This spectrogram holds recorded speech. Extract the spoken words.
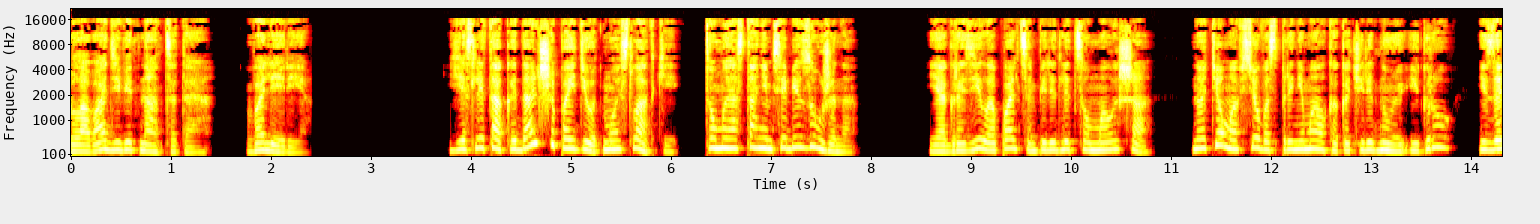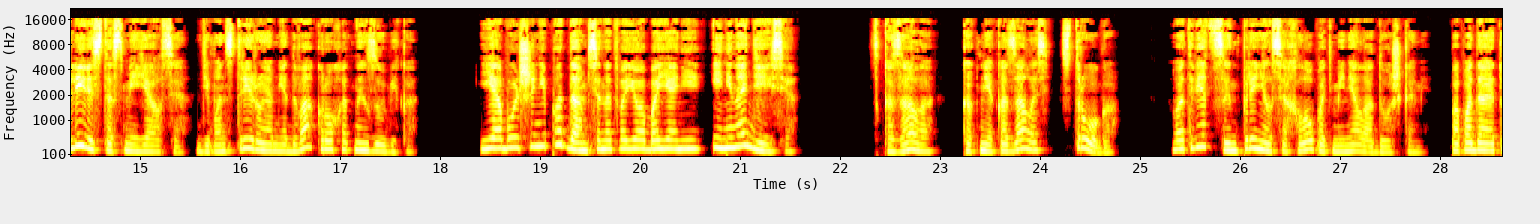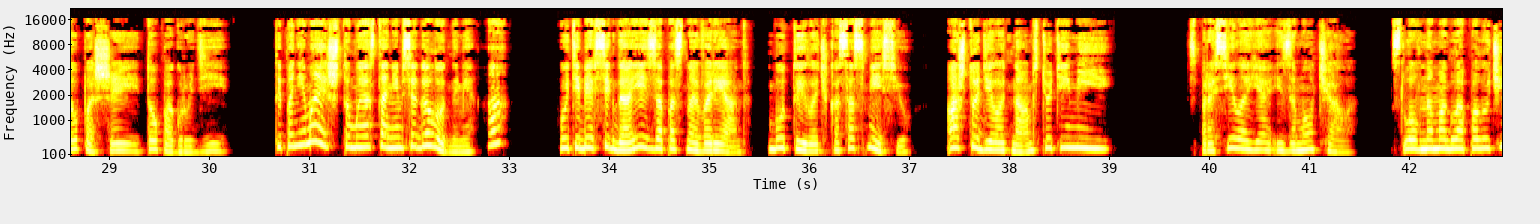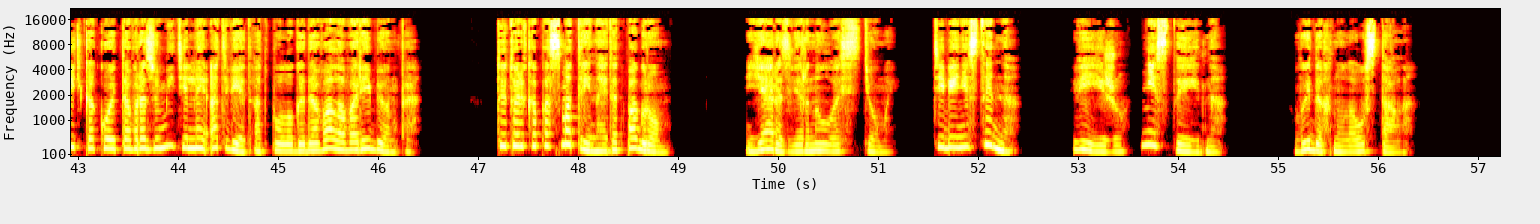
Глава девятнадцатая. Валерия. «Если так и дальше пойдет, мой сладкий, то мы останемся без ужина». Я грозила пальцем перед лицом малыша, но Тёма все воспринимал как очередную игру и заливисто смеялся, демонстрируя мне два крохотных зубика. «Я больше не поддамся на твое обаяние и не надейся», — сказала, как мне казалось, строго. В ответ сын принялся хлопать меня ладошками попадая то по шее, то по груди. Ты понимаешь, что мы останемся голодными, а? У тебя всегда есть запасной вариант — бутылочка со смесью. А что делать нам с тетей Мией? Спросила я и замолчала, словно могла получить какой-то вразумительный ответ от полугодовалого ребенка. Ты только посмотри на этот погром. Я развернулась с Темой. Тебе не стыдно? Вижу, не стыдно. Выдохнула устало.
